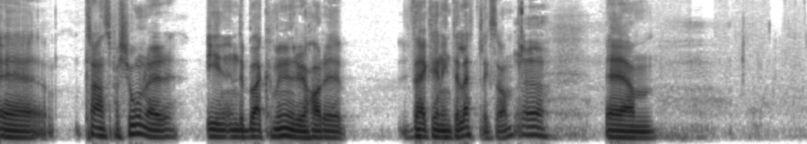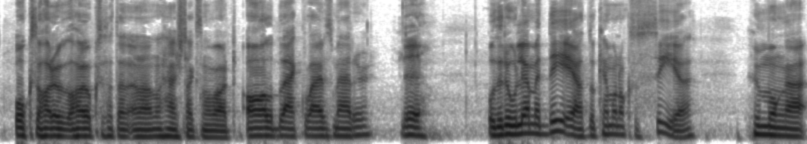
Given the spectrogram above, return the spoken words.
eh, transpersoner in, in the black community har det verkligen inte lätt liksom. Yeah. Ehm, och så har, du, har jag också sett en, en annan hashtag som har varit All Black Lives Matter. Yeah. Och det roliga med det är att då kan man också se hur många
